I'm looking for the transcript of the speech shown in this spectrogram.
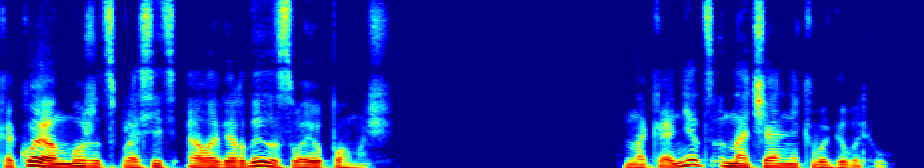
Какой он может спросить Алаверды за свою помощь? Наконец начальник выговорил.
